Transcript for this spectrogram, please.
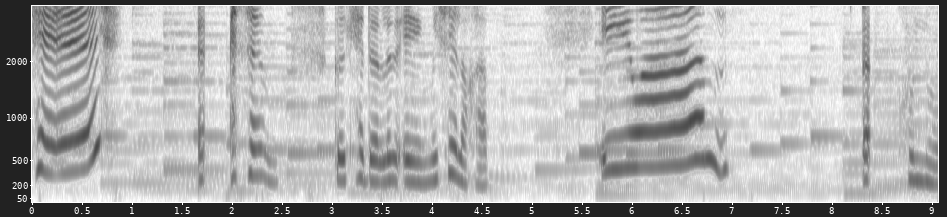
เฮ้เอ๊ะแอมก็แค่เดินเล่นเองไม่ใช่หรอครับ อีวานเอะคุณหนู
